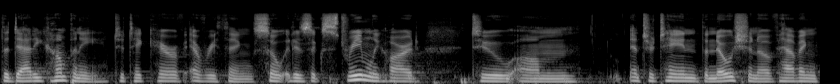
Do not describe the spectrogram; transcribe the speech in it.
the daddy company to take care of everything. So it is extremely hard to um, entertain the notion of having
